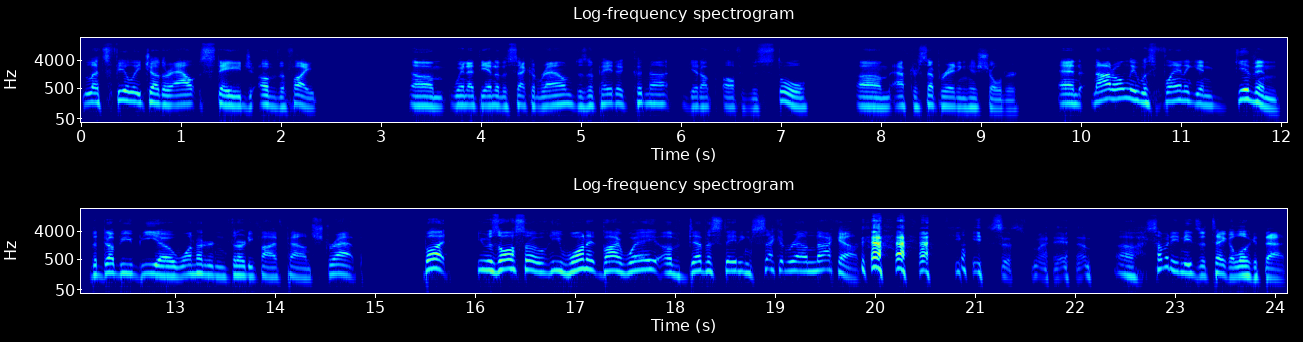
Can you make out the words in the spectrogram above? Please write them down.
let's feel each other out stage of the fight. Um, when at the end of the second round, Zepeda could not get up off of his stool um, after separating his shoulder. And not only was Flanagan given the WBO 135 pound strap, but he was also he won it by way of devastating second round knockout. Jesus, man. uh, somebody needs to take a look at that.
